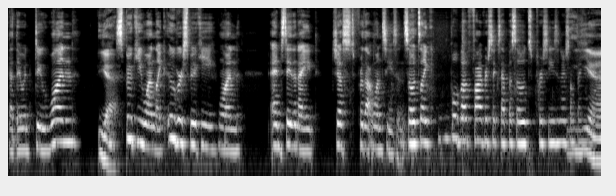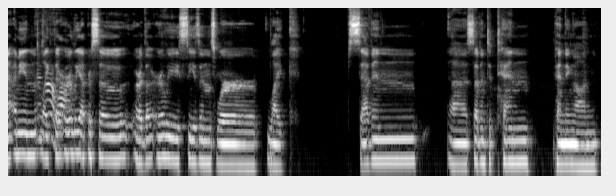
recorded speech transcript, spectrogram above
that they would do one yeah spooky one, like uber spooky one, and stay the night just for that one season. So it's like well, about five or six episodes per season or something. Yeah, I mean, There's like the early episode or the early seasons were like seven, uh, seven to ten, depending on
